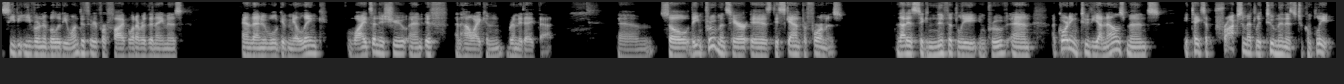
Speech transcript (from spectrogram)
CVE vulnerability one, two, three, four, five, whatever the name is, and then it will give me a link, why it's an issue, and if and how I can remediate that. Um, so the improvements here is the scan performance. that is significantly improved. And according to the announcements, it takes approximately two minutes to complete.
